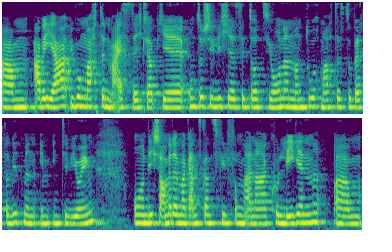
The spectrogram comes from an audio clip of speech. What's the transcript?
Ähm, aber ja, Übung macht den Meister. Ich glaube, je unterschiedliche Situationen man durchmacht, desto besser wird man im Interviewing. Und ich schaue mir da immer ganz, ganz viel von meiner Kollegin ähm,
